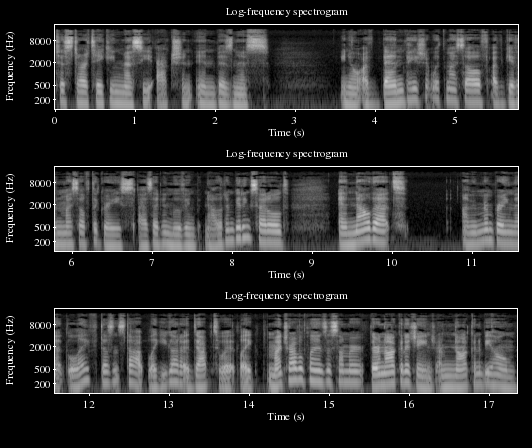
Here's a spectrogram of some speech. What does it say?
to start taking messy action in business. You know, I've been patient with myself. I've given myself the grace as I've been moving, but now that I'm getting settled and now that I'm remembering that life doesn't stop, like you got to adapt to it. Like my travel plans this summer, they're not going to change. I'm not going to be home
